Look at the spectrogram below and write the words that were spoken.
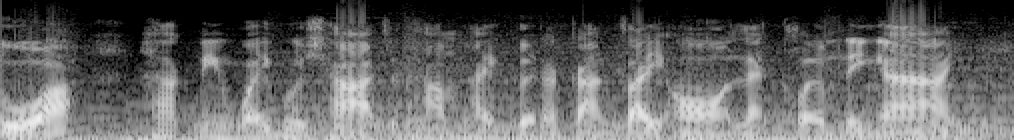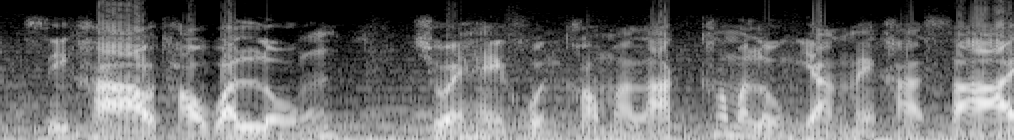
ตัว หากมีไว้บูชาจะทำให้เกิดอาการใจอ่อนและเคลิ้มได้ง่าย สีขาวเถาวันหลง ช่วยให้คนเข้ามารักเข้ามาหลงอย่างไม่ขาดสาย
